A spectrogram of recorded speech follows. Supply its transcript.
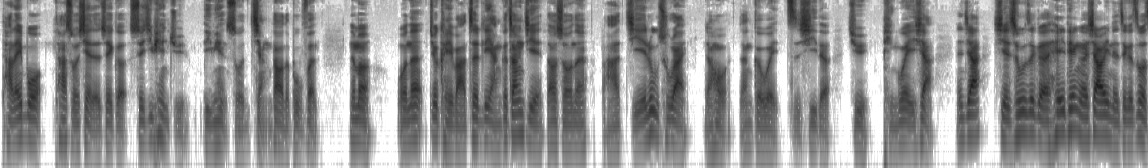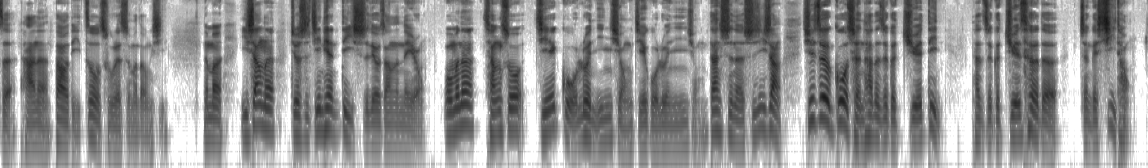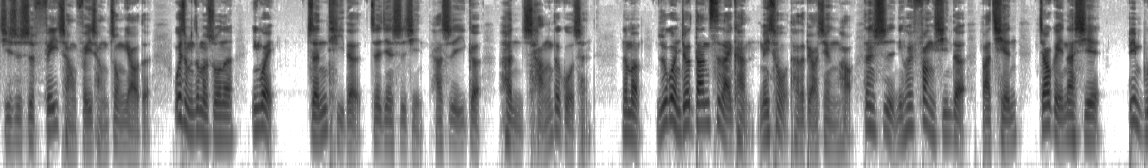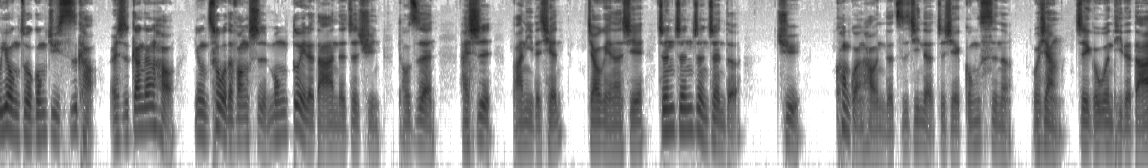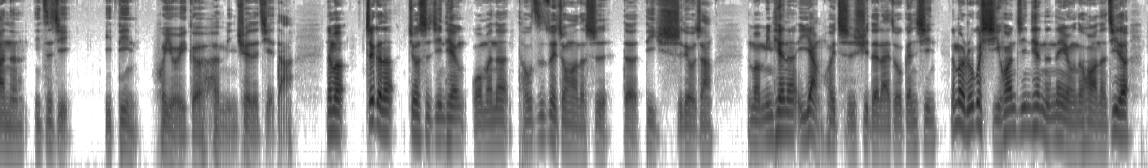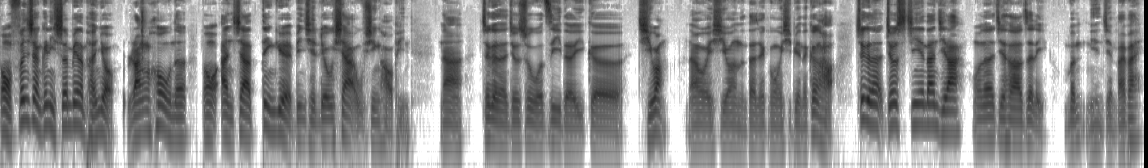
塔雷伯他所写的这个随机骗局里面所讲到的部分。那么，我呢就可以把这两个章节，到时候呢把它截录出来，然后让各位仔细的去品味一下，人家写出这个黑天鹅效应的这个作者，他呢到底做出了什么东西？那么以上呢就是今天第十六章的内容。我们呢常说结果论英雄，结果论英雄，但是呢实际上其实这个过程它的这个决定，它的这个决策的整个系统其实是非常非常重要的。为什么这么说呢？因为整体的这件事情，它是一个很长的过程。那么，如果你就单次来看，没错，它的表现很好，但是你会放心的把钱交给那些并不用做工具思考，而是刚刚好用错的方式蒙对了答案的这群投资人，还是把你的钱交给那些真真正正的去控管好你的资金的这些公司呢？我想这个问题的答案呢，你自己一定。会有一个很明确的解答。那么这个呢，就是今天我们呢投资最重要的事的第十六章。那么明天呢，一样会持续的来做更新。那么如果喜欢今天的内容的话呢，记得帮我分享给你身边的朋友，然后呢帮我按下订阅，并且留下五星好评。那这个呢，就是我自己的一个期望。那我也希望呢大家跟我一起变得更好。这个呢，就是今天单集啦。我呢介绍到这里，我们明天见，拜拜。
